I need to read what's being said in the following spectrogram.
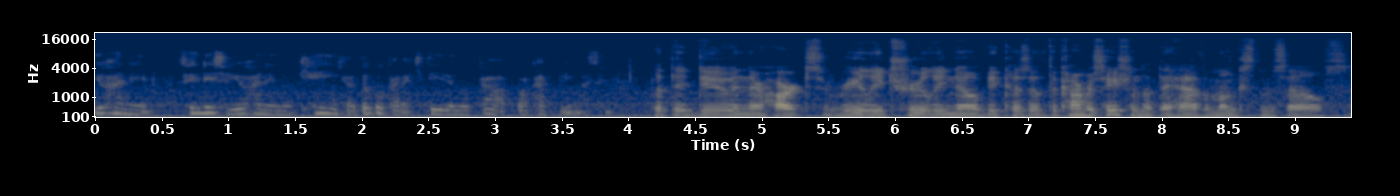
ヨハネ洗礼者ヨハネの権威がどこから来ているのか分かっていません But they do, in their hearts, really truly know because of the conversation that they have amongst themselves.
